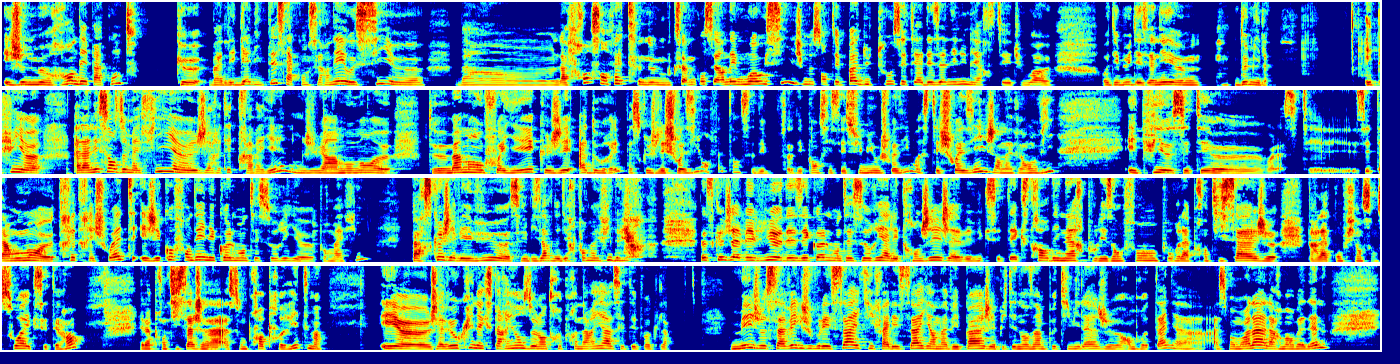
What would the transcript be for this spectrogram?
Et je ne me rendais pas compte que bah, l'égalité, ça concernait aussi euh, ben la France en fait, que ça me concernait moi aussi. Je me sentais pas du tout. C'était à des années-lumière. C'était, tu vois, euh, au début des années 2000. Et puis à la naissance de ma fille, j'ai arrêté de travailler, donc j'ai eu un moment de maman au foyer que j'ai adoré parce que je l'ai choisi en fait. Hein, ça, ça, dépend si c'est subi ou choisi. Moi, c'était choisi, j'en avais envie. Et puis euh, c'était euh, voilà, c'était c'était un moment euh, très très chouette. Et j'ai cofondé une école Montessori pour ma fille parce que j'avais vu, c'est bizarre de dire pour ma fille d'ailleurs, parce que j'avais vu des écoles Montessori à l'étranger, j'avais vu que c'était extraordinaire pour les enfants, pour l'apprentissage par la confiance en soi, etc. Et l'apprentissage à, son propre rythme. Et j'avais aucune expérience de l'entrepreneuriat à cette époque-là mais je savais que je voulais ça et qu'il fallait ça. Il y en avait pas. J'habitais dans un petit village euh, en Bretagne à, ce moment-là, à l'Armor-Baden,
